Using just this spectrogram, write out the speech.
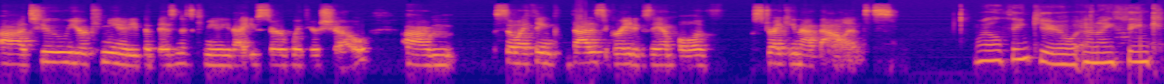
uh, to your community the business community that you serve with your show um, so I think that is a great example of striking that balance. Well, thank you. And I think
